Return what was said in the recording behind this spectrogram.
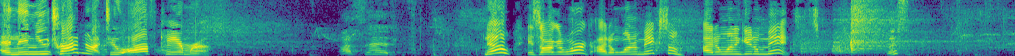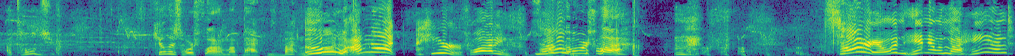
And then you tried not to off camera. I said, No, it's not gonna work. I don't want to mix them. I don't want to get them mixed. listen. I told you. Kill this horsefly on my back. He's biting the Ooh, snot out of I'm not here. Swat him. Swat No. the horsefly. Sorry, I wasn't hitting it with my hand.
